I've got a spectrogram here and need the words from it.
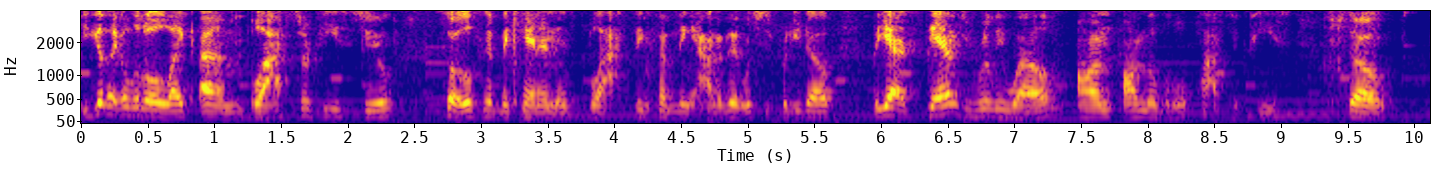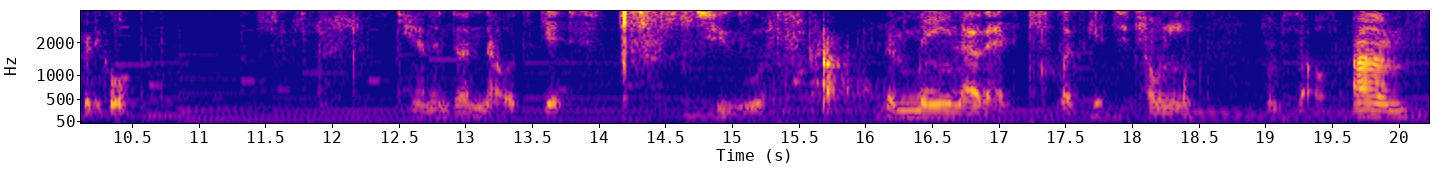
You get like a little like um, blaster piece too, so it looks like the cannon is blasting something out of it, which is pretty dope. But yeah, it stands really well on on the little plastic piece, so pretty cool. Cannon done. Now let's get to the main event. Let's get to Tony himself. Um,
